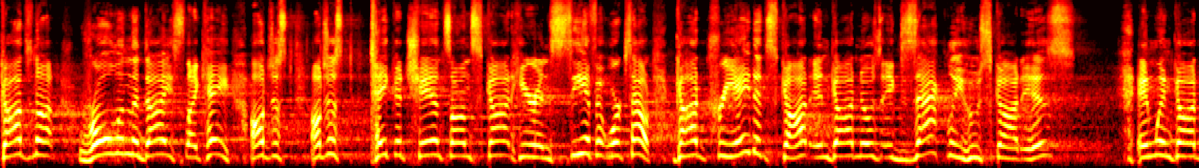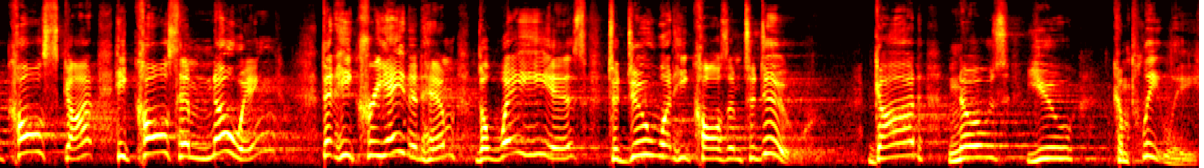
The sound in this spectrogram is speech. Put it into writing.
God's not rolling the dice like, hey, I'll just, I'll just take a chance on Scott here and see if it works out. God created Scott, and God knows exactly who Scott is. And when God calls Scott, he calls him knowing that he created him the way he is to do what he calls him to do. God knows you completely.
